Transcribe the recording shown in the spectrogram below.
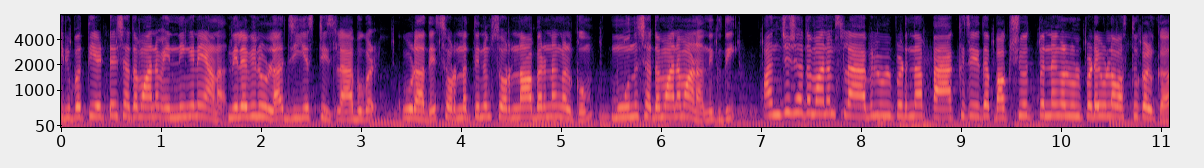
ഇരുപത്തിയെട്ട് ശതമാനം എന്നിങ്ങനെയാണ് നിലവിലുള്ള ജി എസ് ടി സ്ലാബുകൾ. കൂടാതെ സ്വർണത്തിനും സ്വർണാഭരണങ്ങൾക്കും മൂന്ന് ശതമാനമാണ് നികുതി. അഞ്ച് ശതമാനം സ്ലാബിൽ ഉൾപ്പെടുന്ന പാക്ക് ചെയ്ത ഭക്ഷ്യോത്പന്നങ്ങൾ ഉൾപ്പെടെയുള്ള വസ്തുക്കൾക്ക്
